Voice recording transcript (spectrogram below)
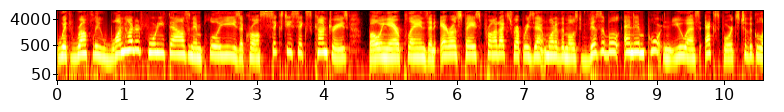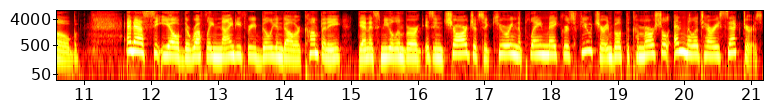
With roughly 140,000 employees across 66 countries, Boeing airplanes and aerospace products represent one of the most visible and important U.S. exports to the globe. And as CEO of the roughly $93 billion company, Dennis Muilenburg is in charge of securing the plane maker's future in both the commercial and military sectors,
